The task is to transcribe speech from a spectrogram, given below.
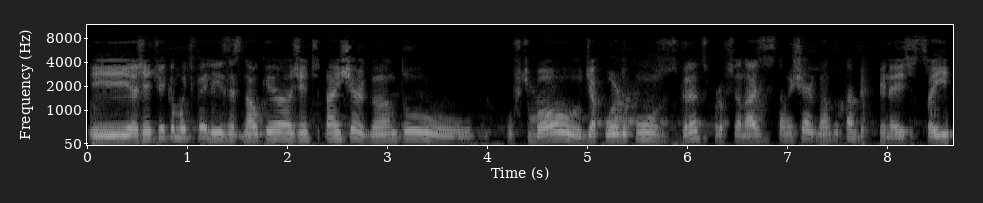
E a gente fica muito feliz, é sinal que a gente está enxergando o futebol de acordo com os grandes profissionais estão enxergando também, né? Isso aí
